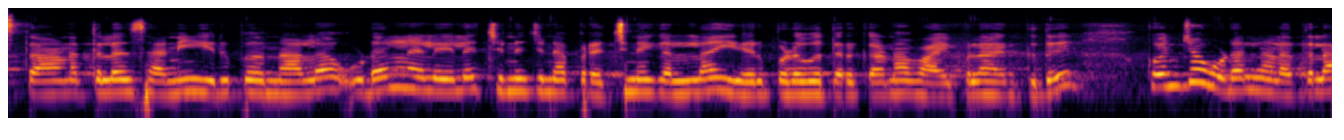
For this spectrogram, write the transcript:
ஸ்தானத்தில் சனி இருப்பதனால உடல்நிலையில் சின்ன சின்ன பிரச்சனைகள்லாம் ஏற்படுவதற்கான வாய்ப்பெலாம் இருக்குது இருக்குது. கொஞ்சம் உடல் நலத்தில்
